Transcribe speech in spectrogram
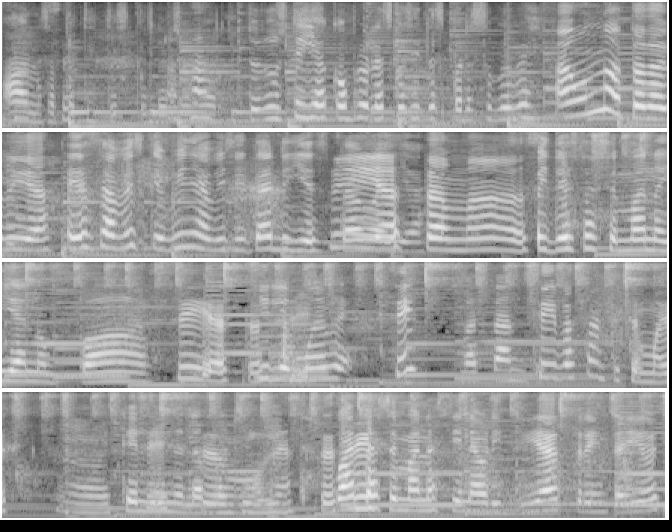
Ah, los zapatitos que le. Entonces, ¿usted ya compró las cositas para su bebé? Aún no todavía. Esa vez que vine a visitarle y Sí, estaba ya. hasta más. Y de esta semana ya no pasa. Sí, hasta ¿Sí le mueve? Sí, Bastante. sí, bastante se mueve. Ay, qué Sí, linda la. Sí. ¿Cuántas semanas tiene ahorita? Ya 38.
